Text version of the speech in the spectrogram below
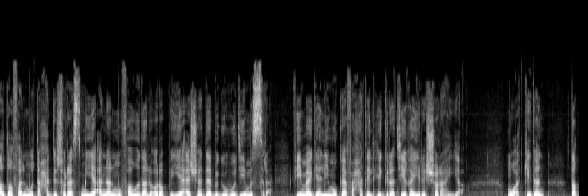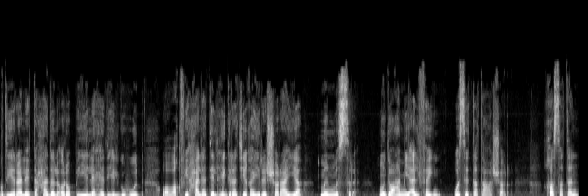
أضاف المتحدث الرسمي أن المفوض الأوروبي أشاد بجهود مصر في مجال مكافحة الهجرة غير الشرعية مؤكدا تقدير الاتحاد الأوروبي لهذه الجهود ووقف حالات الهجرة غير الشرعية من مصر منذ عام 2016 خاصة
